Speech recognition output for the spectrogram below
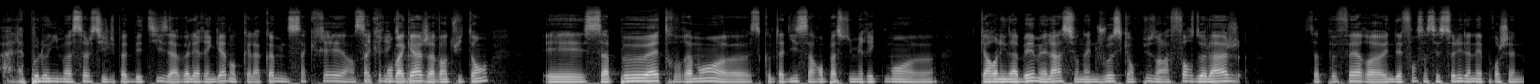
à la Polonie Muscle, si je dis pas de bêtises, et à Valerenga. Donc, elle a comme une sacrée, un sacré bon bagage à expérience, 28 ans. Et ça peut être vraiment, euh, comme tu as dit, ça remplace numériquement Caroline Abbé. Mais là, si on a une joueuse qui est en plus dans la force de l'âge, ça peut faire une défense assez solide l'année prochaine.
